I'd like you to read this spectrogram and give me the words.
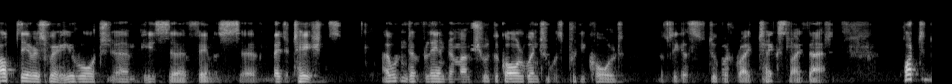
up there is where he wrote um, his uh, famous uh, meditations. I wouldn't have blamed him. I'm sure the Gaul winter was pretty cold they get stupid write text like that. What did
